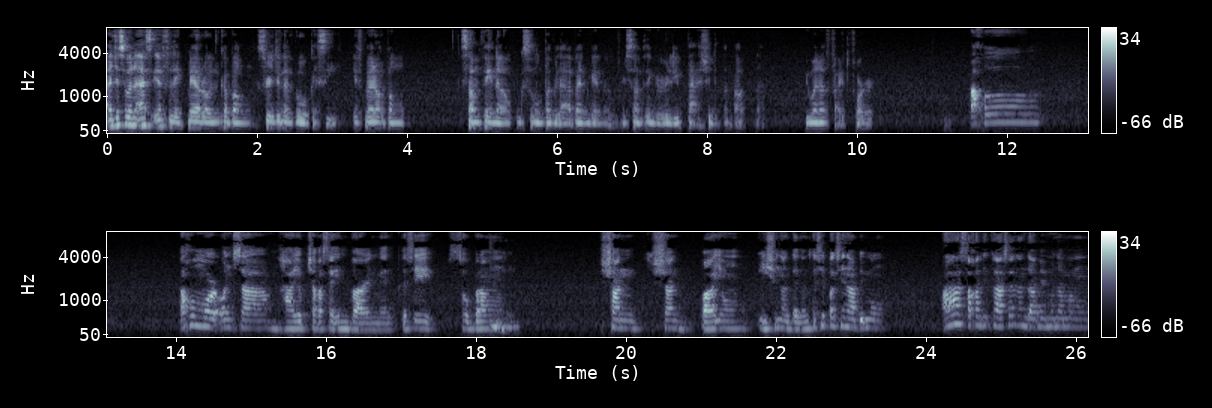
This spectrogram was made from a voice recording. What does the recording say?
I just wanna ask if, like, meron ka bang certain advocacy? If meron ka bang something na gusto mong paglaban, ganun, or something you're really passionate about na you wanna fight for? Ako, ako more on sa hayop tsaka sa environment kasi sobrang Mm. shun, shun pa yung issue ng ganun. Kasi pag sinabi mo, ah, sa kalikasan, ang dami mo namang,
